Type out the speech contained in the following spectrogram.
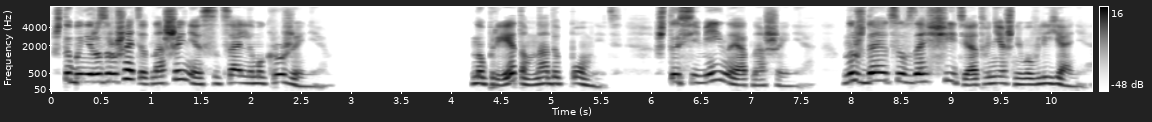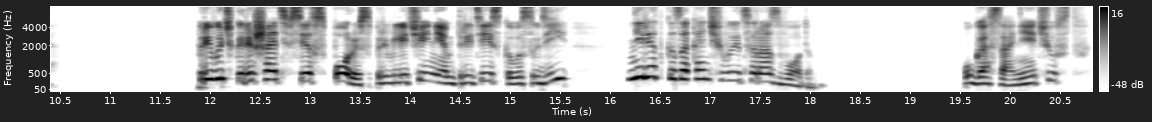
чтобы не разрушать отношения с социальным окружением. Но при этом надо помнить, что семейные отношения нуждаются в защите от внешнего влияния. Привычка решать все споры с привлечением третейского судьи нередко заканчивается разводом. Угасание чувств.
